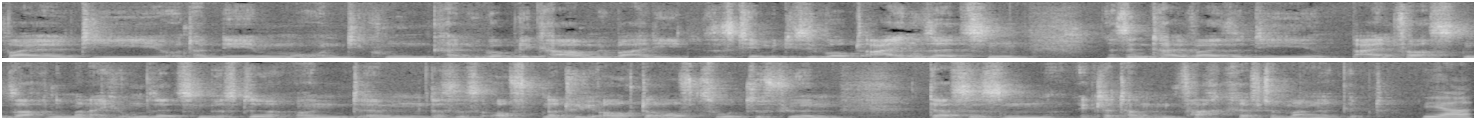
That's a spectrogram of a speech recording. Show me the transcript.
weil die Unternehmen und die Kommunen keinen Überblick haben über all die Systeme, die sie überhaupt einsetzen. Das sind teilweise die einfachsten Sachen, die man eigentlich umsetzen müsste. Und ähm, das ist oft natürlich auch darauf zurückzuführen, dass es einen eklatanten Fachkräftemangel gibt. Ja,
